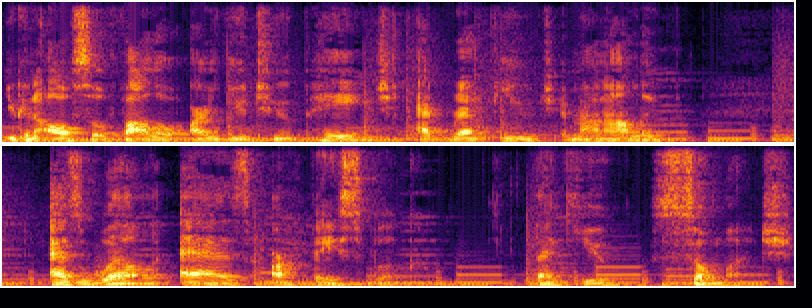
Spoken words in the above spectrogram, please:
You can also follow our YouTube page at Refuge in Mount Olive, as well as our Facebook. Thank you so much.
